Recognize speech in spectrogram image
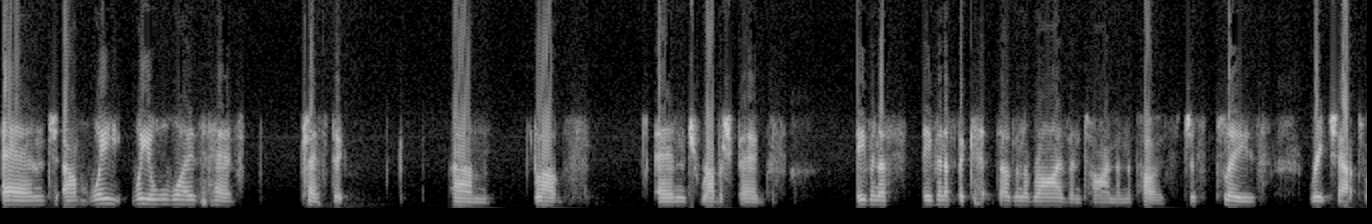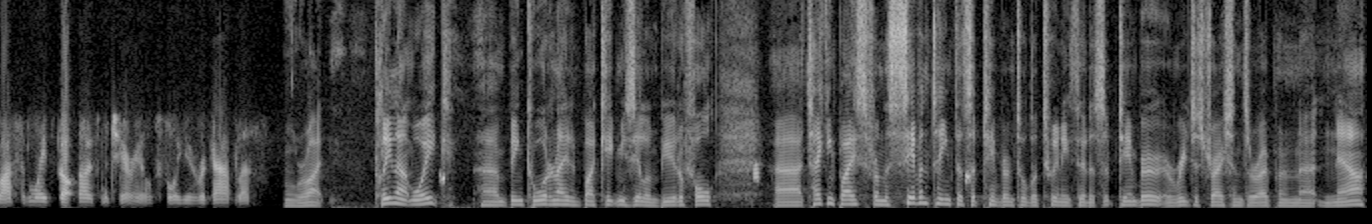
and um, we we always have plastic um, gloves and rubbish bags, even if even if the kit doesn't arrive in time in the post. Just please reach out to us and we've got those materials for you regardless. All right. Cleanup Week, um, being coordinated by Keep New Zealand Beautiful, uh, taking place from the 17th of September until the 23rd of September. Registrations are open uh, now.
